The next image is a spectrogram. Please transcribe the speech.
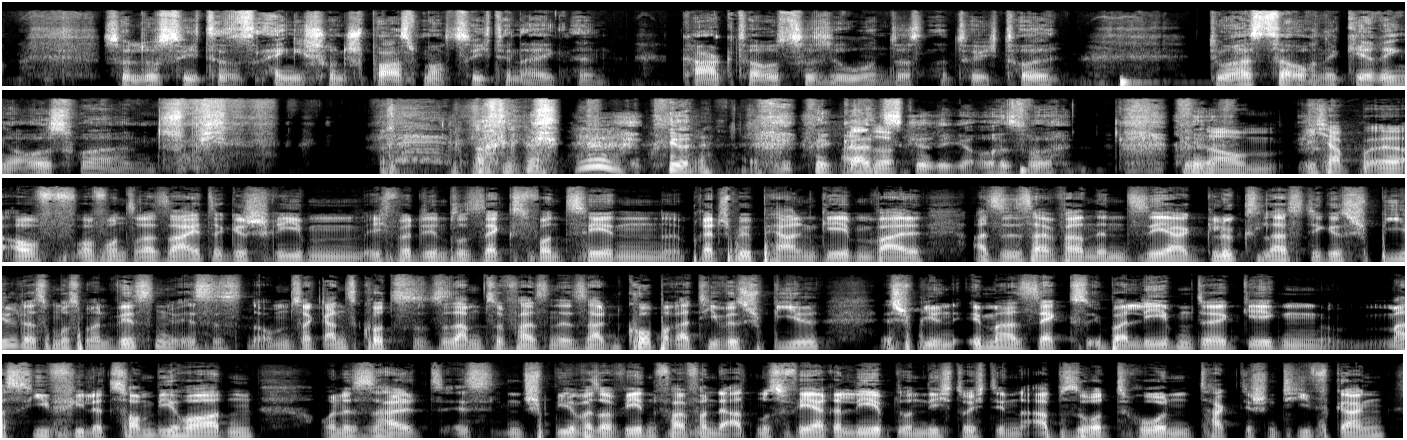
so lustig, dass es eigentlich schon Spaß macht, sich den eigenen Charakter auszusuchen. Das ist natürlich toll. Du hast da auch eine geringe Auswahl an Spielen. Ganz also, geringe Auswahl. Genau. Ich habe äh, auf, auf unserer Seite geschrieben, ich würde ihm so sechs von zehn Brettspielperlen geben, weil also es ist einfach ein sehr glückslastiges Spiel, das muss man wissen. Es ist, um es ganz kurz zusammenzufassen, es ist halt ein kooperatives Spiel. Es spielen immer sechs Überlebende gegen massiv viele Zombie-Horden und es ist halt ist ein Spiel, was auf jeden Fall von der Atmosphäre lebt und nicht durch den absurd hohen taktischen Tiefgang.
